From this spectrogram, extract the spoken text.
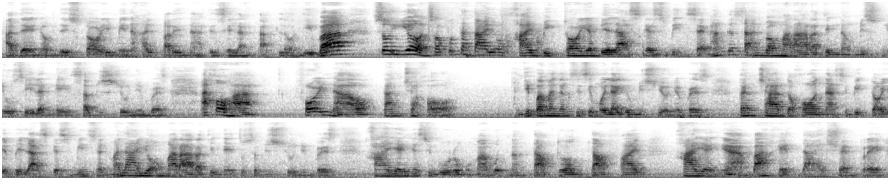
at the end of the story, minahal pa rin natin silang tatlo. Di ba? So, yun. So, punta tayo kay Victoria Velasquez Vincent. Hanggang saan bang mararating ng Miss New Zealand ngayon sa Miss Universe? Ako ha, for now, tansya ko, hindi pa man nagsisimula yung Miss Universe, tansyado ko na si Victoria Velasquez Vincent, malayo ang mararating nito sa Miss Universe. Kaya niya sigurong umabot ng top 12, top 5, kaya niya. Bakit? Dahil syempre,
